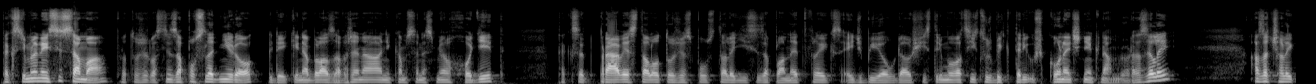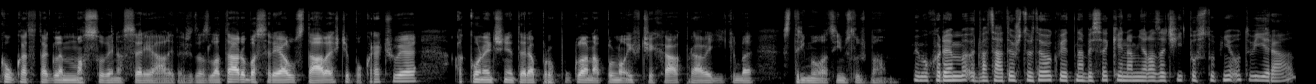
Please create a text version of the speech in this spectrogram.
Tak s tímhle nejsi sama, protože vlastně za poslední rok, kdy kina byla zavřená, nikam se nesměl chodit, tak se právě stalo to, že spousta lidí si zapla Netflix, HBO, další streamovací služby, které už konečně k nám dorazily a začali koukat takhle masově na seriály. Takže ta zlatá doba seriálu stále ještě pokračuje a konečně teda propukla naplno i v Čechách právě díky streamovacím službám. Mimochodem 24. května by se kina měla začít postupně otvírat.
